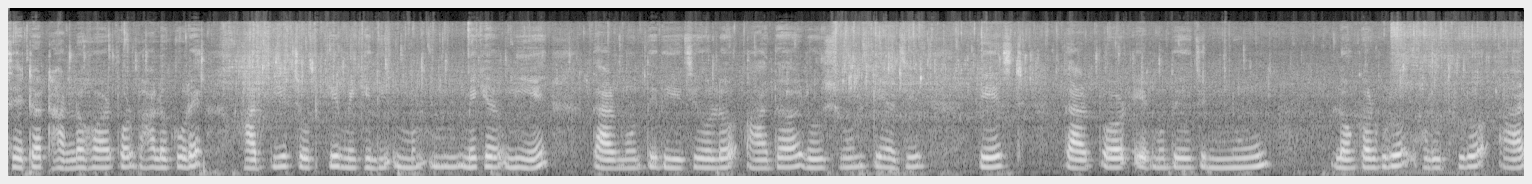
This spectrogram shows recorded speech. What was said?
সেটা ঠান্ডা হওয়ার পর ভালো করে হাত দিয়ে চটকে মেখে মেখে নিয়ে তার মধ্যে দিয়েছি হলো আদা, রসুন, পেঁয়াজের পেস্ট তারপর এর মধ্যে হচ্ছে নুন লঙ্কার গুঁড়ো, হলুদ গুঁড়ো আর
